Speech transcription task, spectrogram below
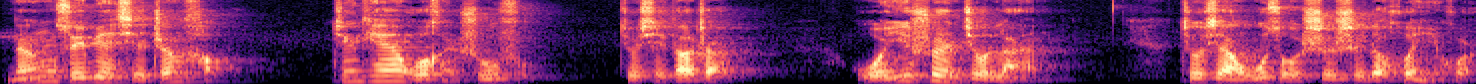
能随便写真好。今天我很舒服，就写到这儿。我一顺就懒，就想无所事事的混一会儿。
